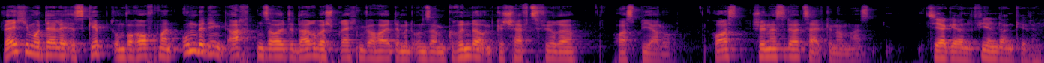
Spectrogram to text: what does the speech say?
Welche Modelle es gibt und worauf man unbedingt achten sollte, darüber sprechen wir heute mit unserem Gründer und Geschäftsführer Horst Bialo. Horst, schön, dass du dir heute Zeit genommen hast. Sehr gerne. Vielen Dank, Kevin.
